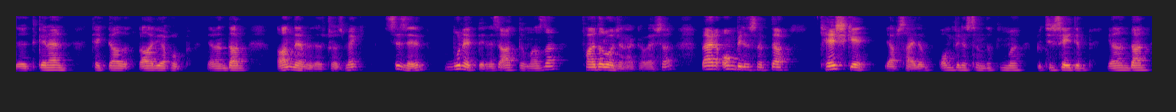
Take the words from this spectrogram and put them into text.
e, genel tekrarlar yapıp yanından denemeleri çözmek sizlerin bu netlerinizi attığımızda faydalı olacak arkadaşlar. Ben 11. sınıfta keşke yapsaydım. 11. sınıfımı bitirseydim. Yanından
